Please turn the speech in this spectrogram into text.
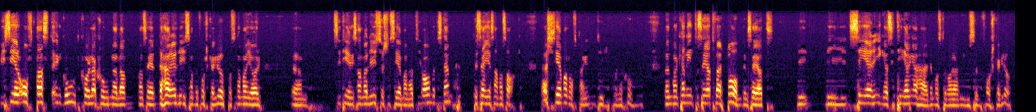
vi ser oftast en god korrelation mellan, man säger det här är en lysande forskargrupp och så när man gör um, citeringsanalyser så ser man att ja, men det stämmer. Det säger samma sak. Där ser man ofta en tydlig korrelation. Men man kan inte säga tvärtom, det vill säga att vi, vi ser inga citeringar här, det måste vara en usel forskargrupp.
